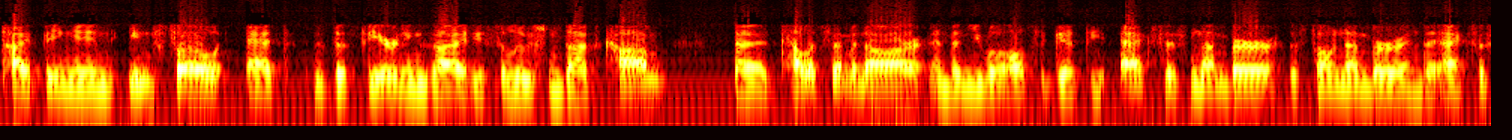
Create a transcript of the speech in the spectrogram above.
typing in info at thefearandanxietysolution.com, uh, teleseminar, and then you will also get the access number, the phone number, and the access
